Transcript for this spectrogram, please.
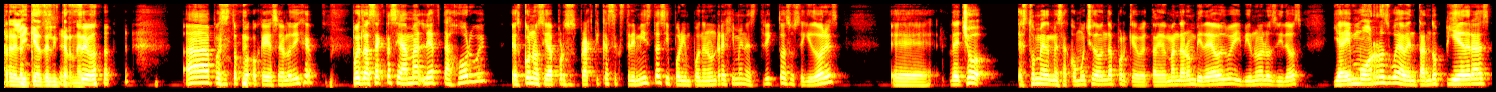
reliquias del internet. Sí, ah, pues esto, ok, eso ya lo dije. Pues la secta se llama Lev Tahor, güey. Es conocida por sus prácticas extremistas y por imponer un régimen estricto a sus seguidores. Eh, de hecho, esto me, me sacó mucho de onda porque también mandaron videos, güey, y vi uno de los videos y hay morros, güey, aventando piedras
